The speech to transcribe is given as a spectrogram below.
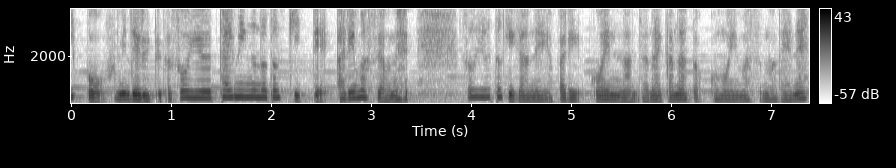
一歩踏み出るっていうかそういうタイミングの時ってありますよね。そういう時がねやっぱりご縁なんじゃないかなと思いますのでね。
